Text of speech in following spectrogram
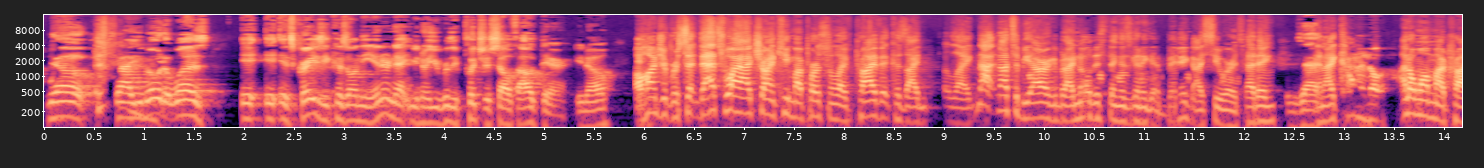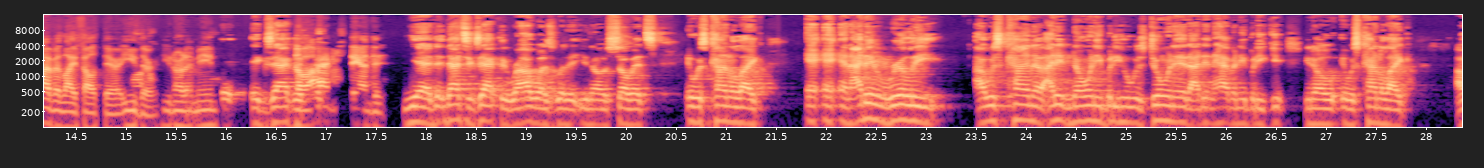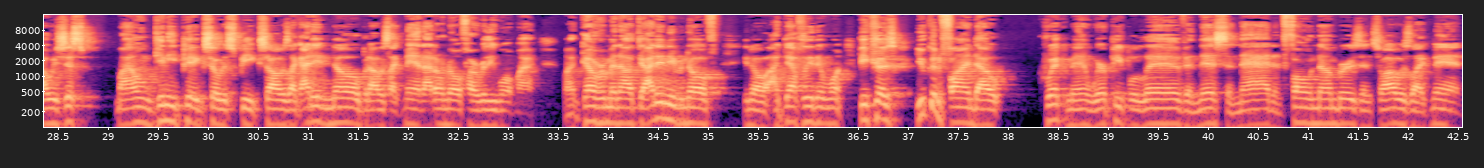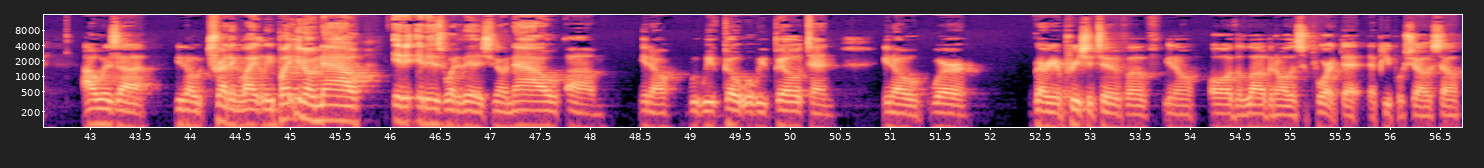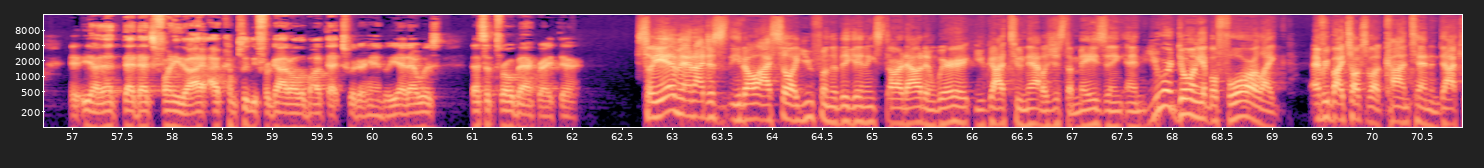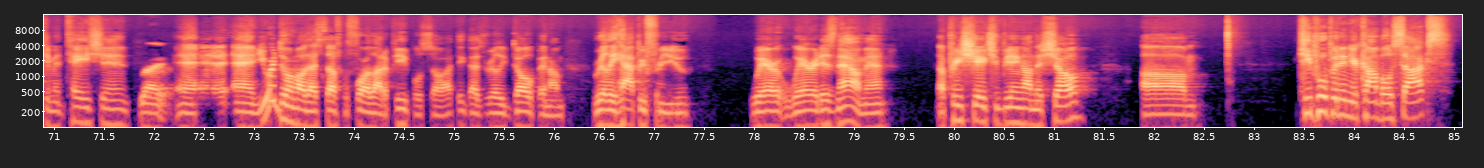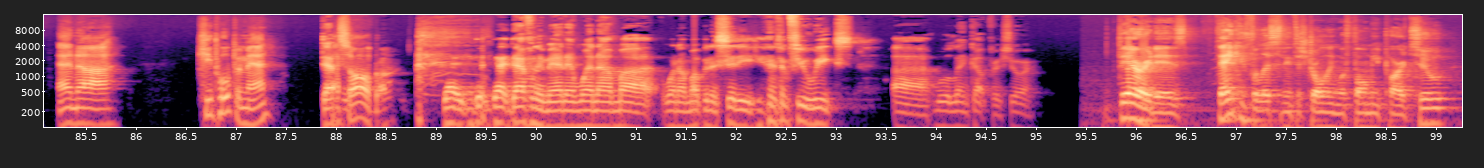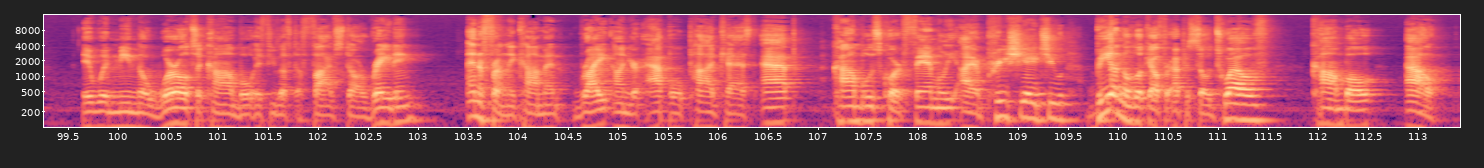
yo, you know what it was? It, it, it's crazy because on the internet, you know, you really put yourself out there. You know, A hundred percent. That's why I try and keep my personal life private because I like not not to be arrogant, but I know this thing is going to get big. I see where it's heading, exactly, and I kind of don't. I don't want my private life out there either. You know what I mean? exactly. So I understand it. Yeah, that's exactly where I was with it. You know, so it's it was kind of like, and, and I didn't really. I was kind of I didn't know anybody who was doing it. I didn't have anybody. You know, it was kind of like I was just my own guinea pig, so to speak. So I was like, I didn't know, but I was like, man, I don't know if I really want my my government out there. I didn't even know if you know. I definitely didn't want because you can find out quick, man, where people live and this and that and phone numbers. And so I was like, man, I was uh, you know treading lightly. But you know now it, it is what it is. You know now um, you know we, we've built what we've built, and you know we're very appreciative of you know all the love and all the support that that people show. So yeah, that, that that's funny though. I, I completely forgot all about that Twitter handle. Yeah, that was that's a throwback right there. So yeah, man, I just you know I saw you from the beginning start out and where you got to now is just amazing. And you were doing it before, like everybody talks about content and documentation, right? And, and you were doing all that stuff before a lot of people. So I think that's really dope, and I'm really happy for you where where it is now, man. Appreciate you being on the show. Um, keep hooping in your combo socks and uh, keep hooping, man. Definitely. That's all, bro. yeah, definitely, man. And when I'm uh, when I'm up in the city in a few weeks, uh, we'll link up for sure. There it is. Thank you for listening to Strolling with Foamy Part Two. It would mean the world to Combo if you left a five star rating and a friendly comment right on your Apple Podcast app. Combos Court family, I appreciate you. Be on the lookout for episode 12. Combo out.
